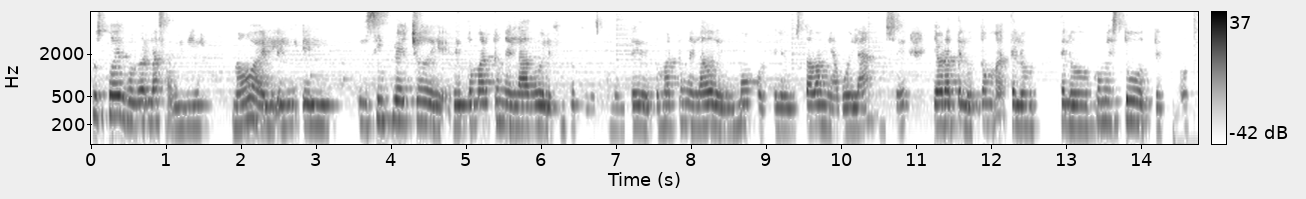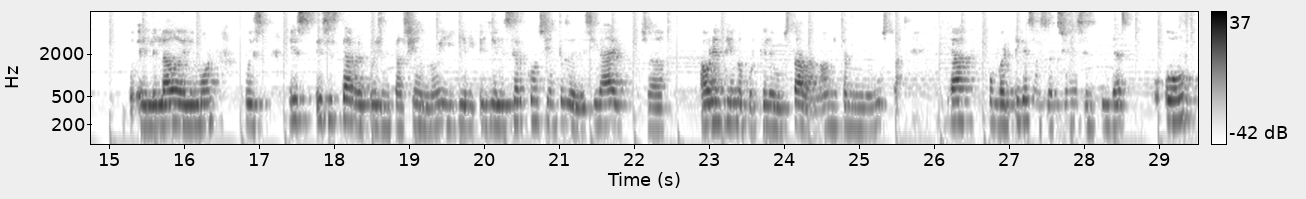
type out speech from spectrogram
pues puedes volverlas a vivir, ¿no? El, el, simple hecho de, de, tomarte un helado, el ejemplo que les comenté, de tomarte un helado de limón porque le gustaba a mi abuela, no sé, y ahora te lo, toma, te lo, te lo comes tú, el helado de limón, pues es, esta representación, ¿no? Y el, ser conscientes de decir, ay, o sea, ahora entiendo por qué le gustaba, ¿no? A mí también me gusta. Ya convertir esas acciones en tuyas o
